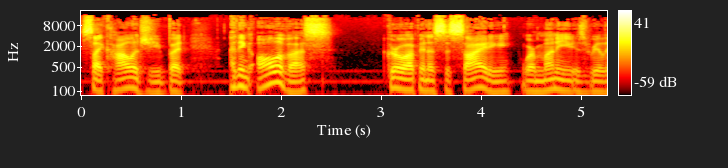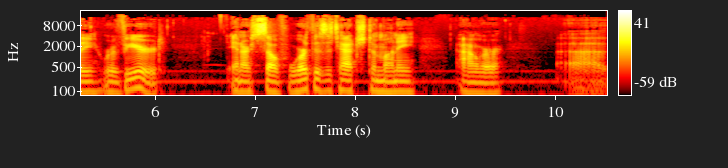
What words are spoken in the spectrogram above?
psychology, but I think all of us grow up in a society where money is really revered and our self worth is attached to money. Our uh,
